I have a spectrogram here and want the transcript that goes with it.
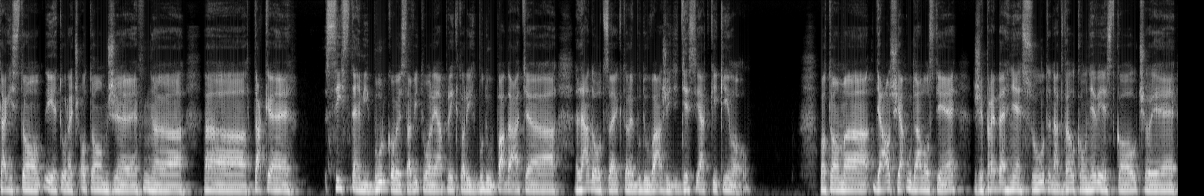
Takisto je tu reč o tom, že uh, uh, také systémy búrkové sa vytvoria, pri ktorých budú padať ľadovce, ktoré budú vážiť desiatky kilov. Potom eh, ďalšia udalosť je, že prebehne súd nad veľkou neviestkou, čo je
